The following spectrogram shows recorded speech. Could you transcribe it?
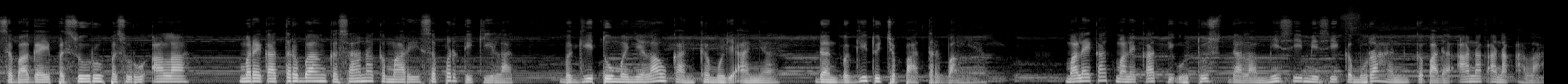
Sebagai pesuruh-pesuruh Allah, mereka terbang ke sana kemari seperti kilat, begitu menyilaukan kemuliaannya dan begitu cepat terbangnya. Malaikat-malaikat diutus dalam misi-misi kemurahan kepada anak-anak Allah,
